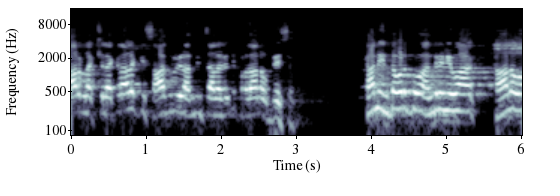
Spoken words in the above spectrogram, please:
ఆరు లక్షల ఎకరాలకి సాగునీరు అందించాలనేది ప్రధాన ఉద్దేశం. కానీ ఇంతవరకు అంద్రినివా కాలువ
